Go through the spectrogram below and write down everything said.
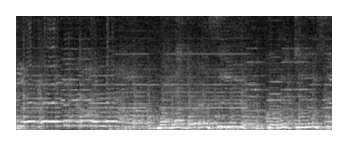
లేడుకోన వలవేసి గురి చూసి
